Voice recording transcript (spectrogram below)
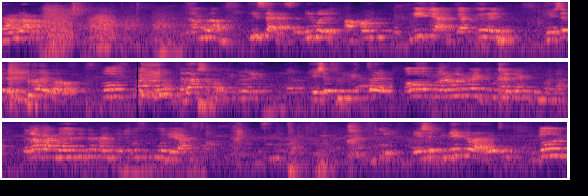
राम राम. राम राम. मी सॅम समीर बोले आपण मी ज्या जॅकी रही हे शेत विकताय का हो? मला अशी माहिती मिळाली हे शेत तुम्ही विकताय हो, बरोबर माहिती मिळाली आहे तुम्हाला. चला बांधावरच्या झाडांखाली बसून बोलूया. हे शेत किती एकर आहे दोन.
